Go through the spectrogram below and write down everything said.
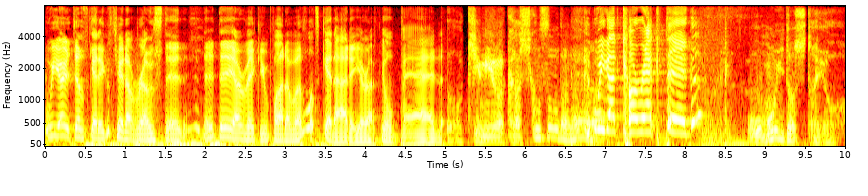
we are just getting straight up roasted. They, are making fun of us. Let's get out of here. I feel bad. 君は賢そうだな We got corrected. 思い出したよ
